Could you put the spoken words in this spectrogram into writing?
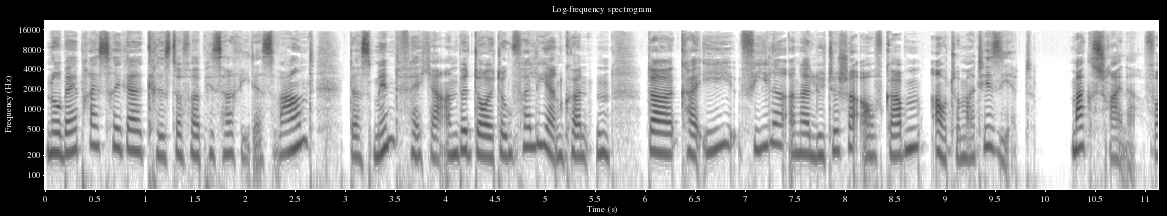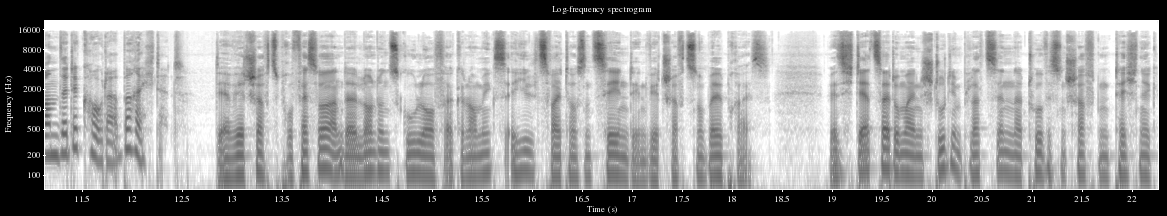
Nobelpreisträger Christopher Pissarides warnt, dass MINT-Fächer an Bedeutung verlieren könnten, da KI viele analytische Aufgaben automatisiert. Max Schreiner von The Decoder berichtet. Der Wirtschaftsprofessor an der London School of Economics erhielt 2010 den Wirtschaftsnobelpreis. Wer sich derzeit um einen Studienplatz in Naturwissenschaften, Technik,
